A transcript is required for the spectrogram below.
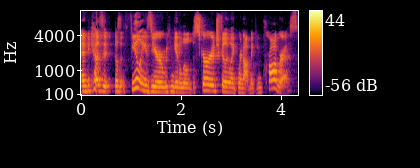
And because it doesn't feel easier, we can get a little discouraged, feeling like we're not making progress.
